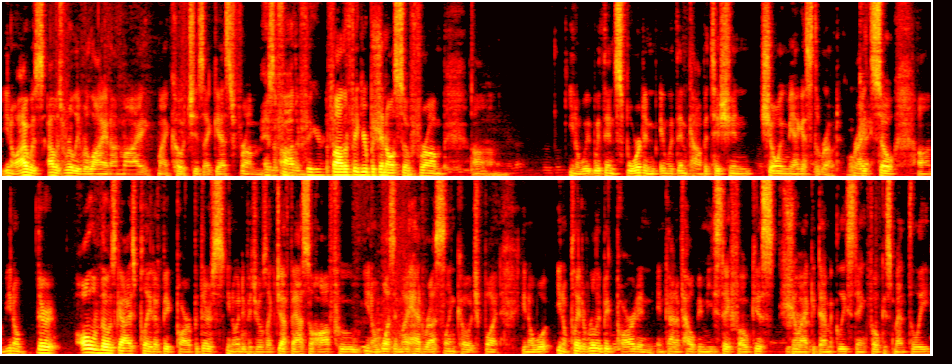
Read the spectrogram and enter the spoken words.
you know, I was I was really relying on my my coaches, I guess, from As a father um, figure. a father figure, but then also from, um, you know, wi- within sport and, and within competition, showing me, I guess, the road, Okay. right? So, um, you know, there, all of those guys played a big part, but there's, you know, individuals like Jeff Vasselhoff, who, you know, wasn't my head wrestling coach, but, you know, what, you know, played a really big part in, in kind of helping me stay focused, you know, academically, staying focused mentally,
